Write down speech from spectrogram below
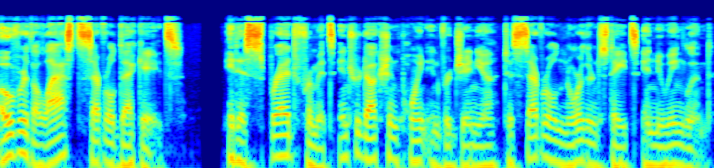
Over the last several decades, it has spread from its introduction point in Virginia to several northern states in New England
